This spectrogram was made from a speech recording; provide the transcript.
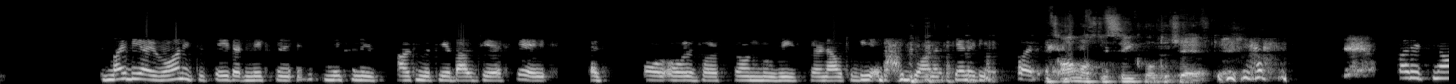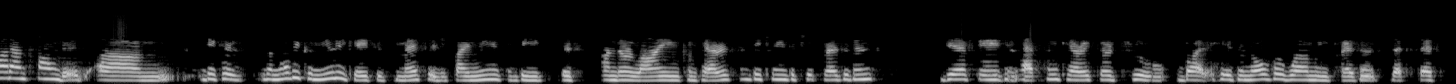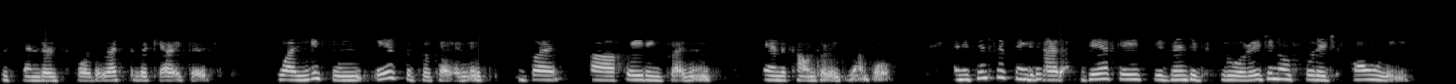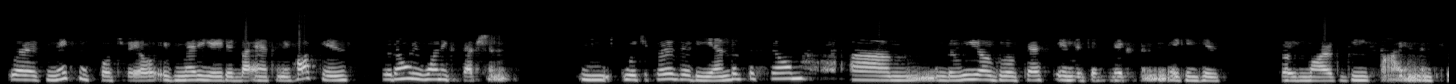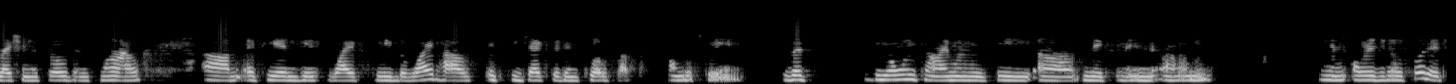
it might be ironic to say that Nixon Nixon is ultimately about JFK, as all Oliver Stone movies turn out to be about John F. Kennedy. But it's almost a sequel to JFK. yes. But it's not unfounded um, because the movie communicates its message by means of the, this underlying comparison between the two presidents. JFK is an absent character, true, but he's an overwhelming presence that sets the standards for the rest of the characters. While Nixon is the protagonist, but a fading presence and a counterexample. And it's interesting that JFK is presented through original footage only, whereas Nixon's portrayal is mediated by Anthony Hopkins with only one exception, which occurs at the end of the film. Um, the real grotesque image of Nixon making his trademark V sign and flashing a frozen smile um, as he and his wife leave the White House is projected in close up on the screen. So that's the only time when we see uh, Nixon in um, in original footage.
